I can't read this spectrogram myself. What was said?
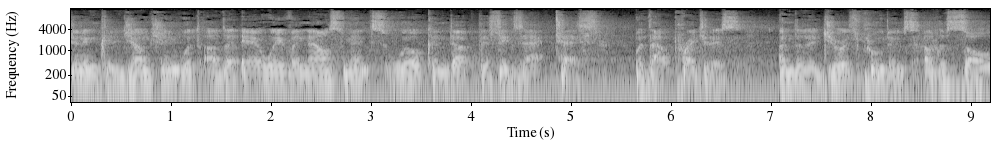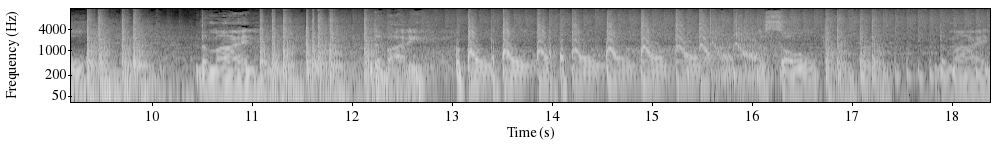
Station, in conjunction with other airwave announcements, will conduct this exact test without prejudice under the jurisprudence of the soul, the mind, the body. The soul, the mind,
